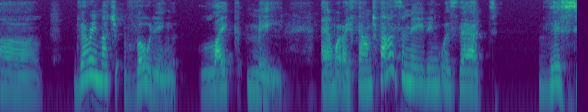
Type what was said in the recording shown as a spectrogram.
uh, very much voting like me. And what I found fascinating was that this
